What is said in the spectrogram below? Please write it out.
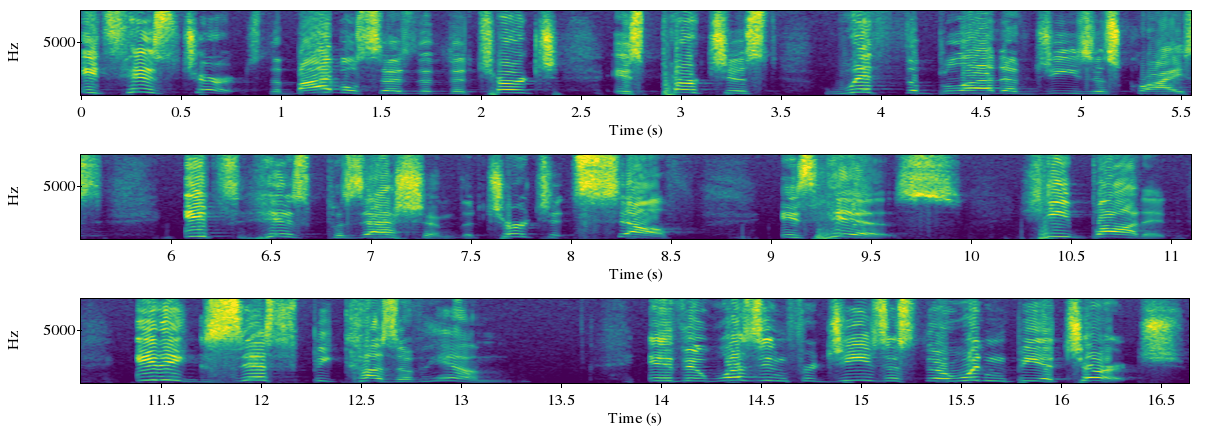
it's his church. The Bible says that the church is purchased with the blood of Jesus Christ. It's his possession. The church itself is his. He bought it. It exists because of him. If it wasn't for Jesus, there wouldn't be a church.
